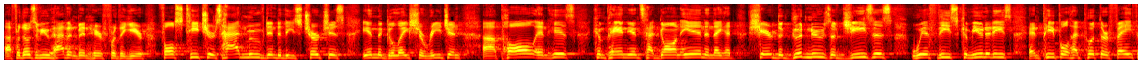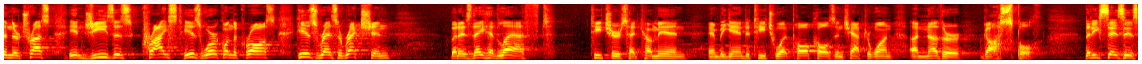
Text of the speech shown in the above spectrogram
uh, for those of you who haven't been here for the year, false teachers had moved into these churches in the Galatia region. Uh, Paul and his companions had gone in and they had shared the good news of Jesus with these communities, and people had put their faith and their trust in Jesus Christ, his work on the cross, his resurrection. But as they had left, teachers had come in and began to teach what Paul calls in chapter 1 another gospel. That he says is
